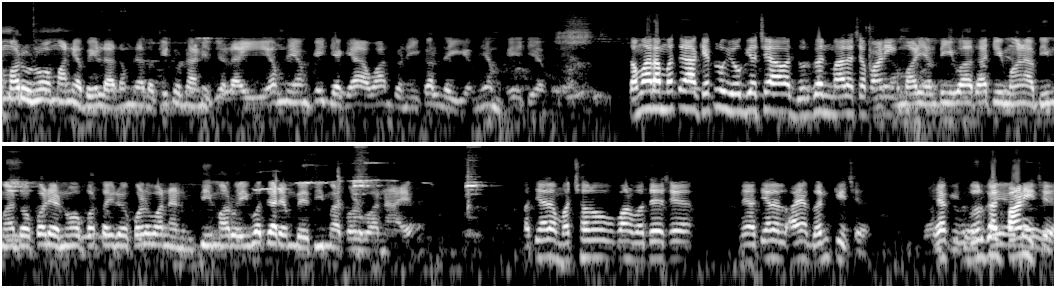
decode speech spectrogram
અમારું ન માન્ય પહેલા. તમને તો કીધું નાની એ એમને એમ કહી દે કે આ વાંધો નહીં કરી દઈએ એમ એમ કહી દે તમારા મતે આ કેટલું યોગ્ય છે? આ દુર્ગંધ મારે છે પાણી? અમારી એમ વાત સાચી. માણા બીમાર તો પડે નો પતાઈ પડવાના બીમારો એ વધારે અમે બીમાર પડવાના અત્યારે મચ્છરો પણ વધે છે. ને અત્યારે અહીંયા ગંદકી છે. એક દુર્ગંધ પાણી છે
